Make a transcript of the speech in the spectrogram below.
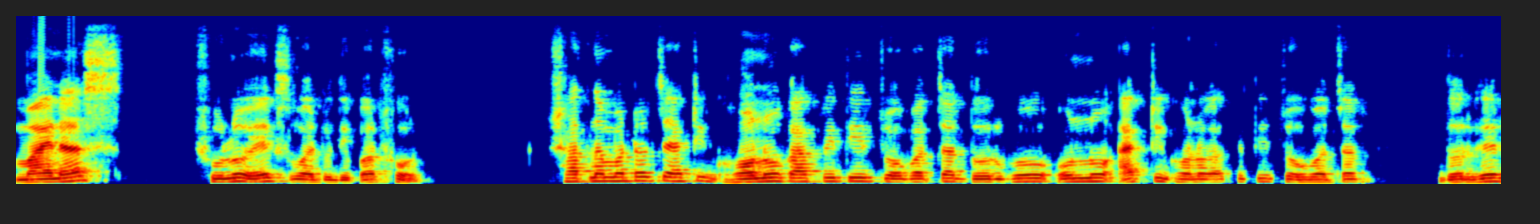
মাইনাস ষোলো x y to the power four সাত নাম্বারটা হচ্ছে একটি ঘনক আকৃতির চৌবাচ্চার দৈর্ঘ্য অন্য একটি ঘনক আকৃতির চৌবাচ্চার দৈর্ঘ্যের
